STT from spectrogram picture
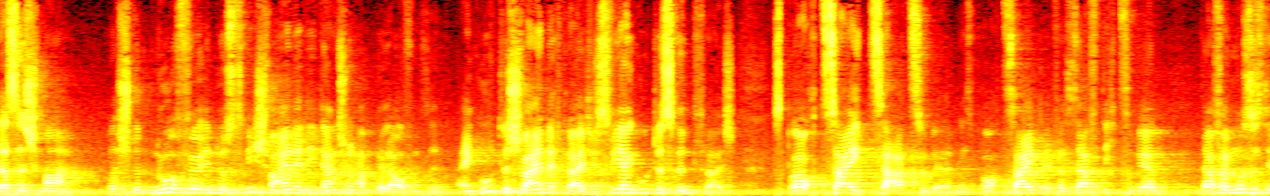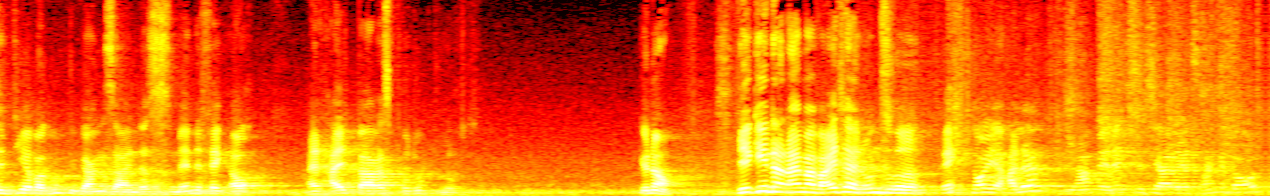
Das ist Schmarrn. Das stimmt nur für Industrieschweine, die dann schon abgelaufen sind. Ein gutes Schweinefleisch ist wie ein gutes Rindfleisch. Es braucht Zeit, zart zu werden. Es braucht Zeit, etwas saftig zu werden. Dafür muss es dem Tier aber gut gegangen sein, dass es im Endeffekt auch ein haltbares Produkt wird. Genau. Wir gehen dann einmal weiter in unsere recht neue Halle. Die haben wir letztes Jahr erst angebaut.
